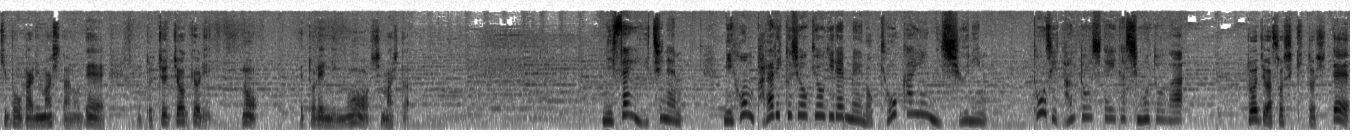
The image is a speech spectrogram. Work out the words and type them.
希望がありましたのでえっと、中長距離のトレーニングをしました。2001年日本パラ陸上競技連盟の協会員に就任。当時担当していた仕事は？当時は組織として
